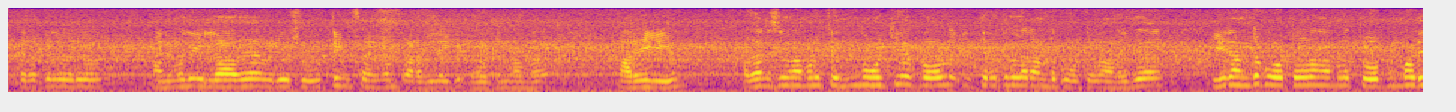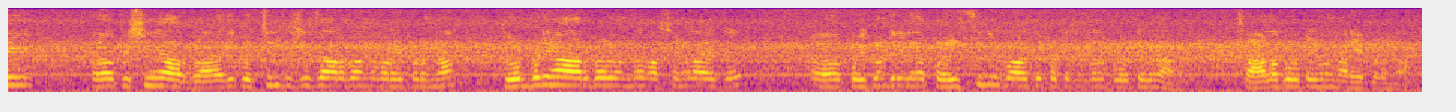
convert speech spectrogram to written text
ഇത്തരത്തിലൊരു അനുമതി ഇല്ലാതെ ഒരു ഷൂട്ടിംഗ് സംഘം കടലിലേക്ക് പോയിട്ടുണ്ടെന്ന് അറിയുകയും അതനുസരിച്ച് നമ്മൾ ചെന്ന് നോക്കിയപ്പോൾ ഇത്തരത്തിലുള്ള രണ്ട് ബോട്ടുകളാണ് ഇത് ഈ രണ്ട് ബോട്ടുകൾ നമ്മൾ തോപ്പുംപടി ഫിഷിംഗ് ഹാർബർ അതായത് കൊച്ചിൻ ഫിഷിംഗ് ഹാർബർ എന്ന് പറയപ്പെടുന്ന തൂമ്പണി ഹാർബറിൽ നിന്ന് വർഷങ്ങളായിട്ട് പോയിക്കൊണ്ടിരിക്കുന്ന പേഴ്സിംഗ് വിഭാഗത്തിൽപ്പെട്ടിട്ടുള്ള ബോട്ടുകളാണ്. ചാള ബോട്ടുകൾ എന്നറിയപ്പെടുന്നതാണ്.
